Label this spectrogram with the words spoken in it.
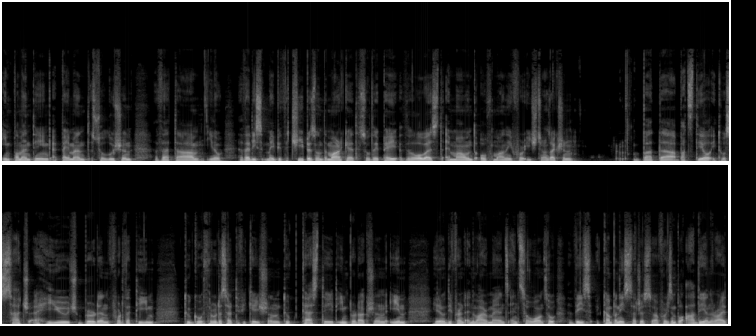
implementing a payment solution that um, you know that is maybe the cheapest on the market. So they pay the lowest amount of money for each transaction but uh, but still it was such a huge burden for the team to go through the certification to test it in production in you know different environments and so on. So these companies such as uh, for example adyen right?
